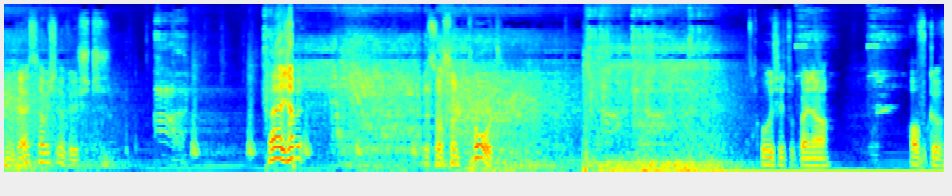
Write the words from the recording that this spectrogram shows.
Den Geist habe ich erwischt. Ja, ich habe... Ist doch schon tot. Oh, ich hätte beinahe aufge...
